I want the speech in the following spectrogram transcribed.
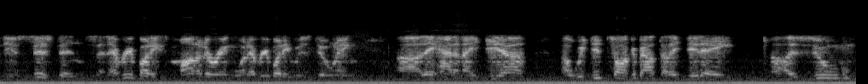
the assistants and everybody's monitoring what everybody was doing. Uh, they had an idea. Uh, we did talk about that. I did a a Zoom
